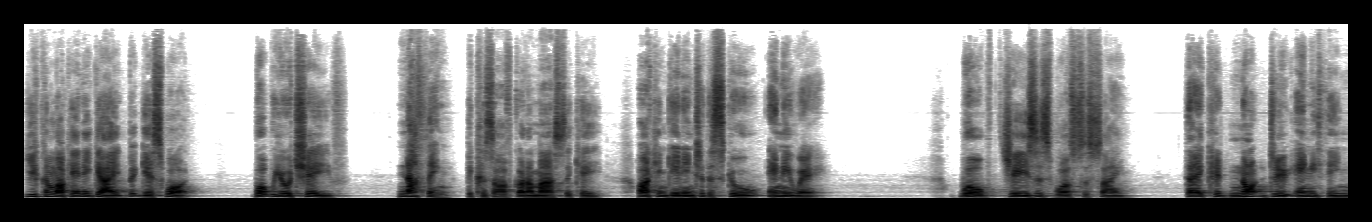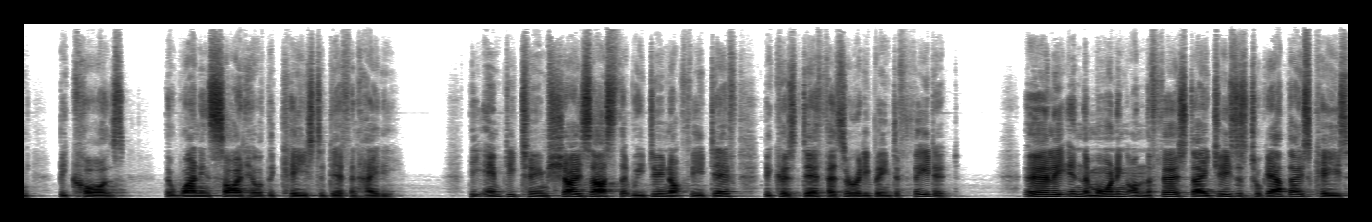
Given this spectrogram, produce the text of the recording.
you can lock any gate, but guess what? What will you achieve? Nothing because I've got a master key. I can get into the school anywhere. Well, Jesus was the same. They could not do anything because the one inside held the keys to death and Hades. The empty tomb shows us that we do not fear death because death has already been defeated. Early in the morning on the first day, Jesus took out those keys,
